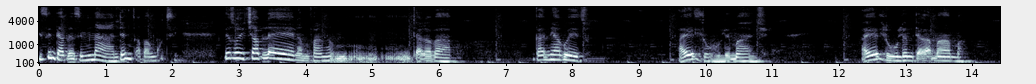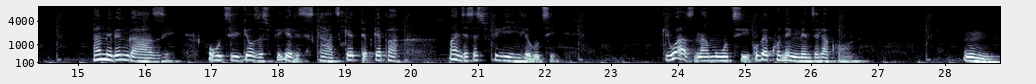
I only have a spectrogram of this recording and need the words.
Izindaba ezimnandi engicabanga ukuthi nizoyijabulela mfana mntaka baba ngani yakwethu? Ayedlule manje. Ayedlule mntaka mama. Nami bengazi ukuthi kuyoze sifike lesi sikhathi kepha manje sesifikile ukuthi ngikwazi nami ukuthi kube khona enginenzela khona. Mm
